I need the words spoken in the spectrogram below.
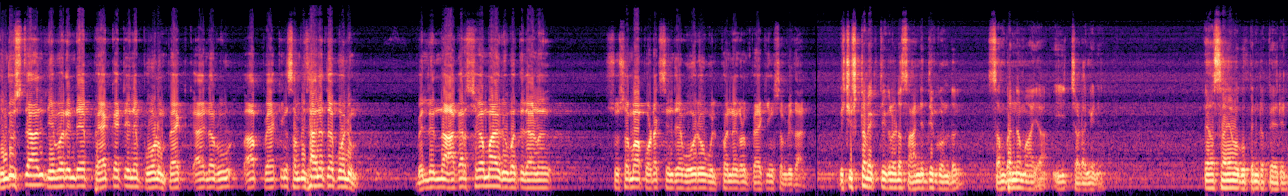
ഹിന്ദുസ്ഥാൻ ലിവറിന്റെ പാക്കറ്റിനെ പോലും പാക്ക് അതിന്റെ റൂ ആ പാക്കിംഗ് സംവിധാനത്തെ പോലും വെല്ലുന്ന ആകർഷകമായ രൂപത്തിലാണ് സുഷമ പ്രൊഡക്ട്സിന്റെ ഓരോ ഉൽപ്പന്നങ്ങളും പാക്കിംഗ് സംവിധാനം. വിശിഷ്ട വ്യക്തികളുടെ സാന്നിധ്യം കൊണ്ട് സമ്പന്നമായ ഈ ചടങ്ങിന് വ്യവസായ വകുപ്പിന്റെ പേരിൽ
